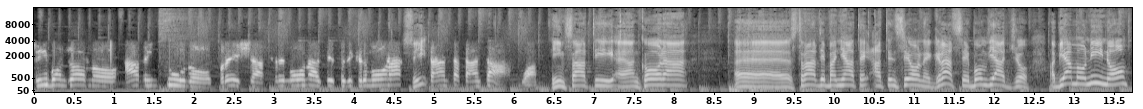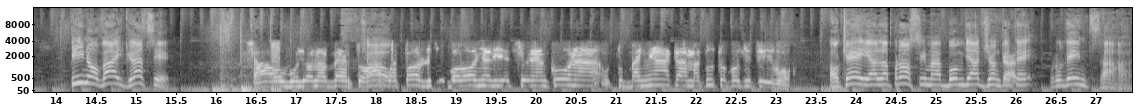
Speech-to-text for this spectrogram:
sì, buongiorno. A21 Brescia Cremona, altezza di Cremona, tanta tanta acqua. Infatti eh, ancora eh, strade bagnate, attenzione, grazie, buon viaggio. Abbiamo Nino? Pino, vai, grazie. Ciao, buongiorno Alberto. A14 Bologna, direzione Ancona, tutto bagnata ma tutto positivo. Ok, alla prossima, buon viaggio anche a te. Prudenza.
